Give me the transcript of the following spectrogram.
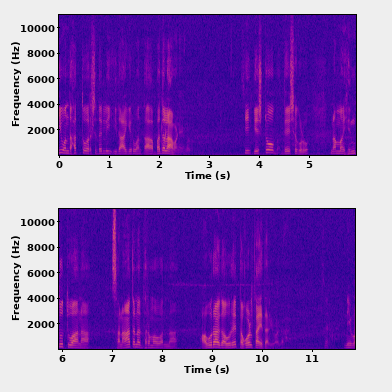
ಈ ಒಂದು ಹತ್ತು ವರ್ಷದಲ್ಲಿ ಇದಾಗಿರುವಂತಹ ಬದಲಾವಣೆಗಳು. ಈ ಎಷ್ಟೋ ದೇಶಗಳು ನಮ್ಮ ಹಿಂದುತ್ವನ ಸನಾತನ ಧರ್ಮವನ್ನು ಅವರಾಗ ಅವರೇ ತಗೊಳ್ತಾ ಇದ್ದಾರೆ ಇವಾಗ. ಸರ್ ನೀವು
